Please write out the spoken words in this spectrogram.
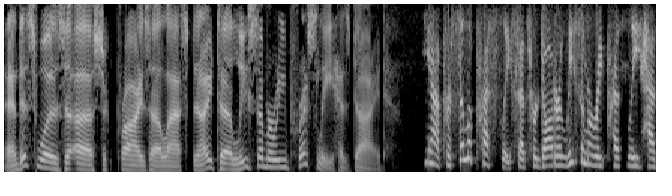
And this was a surprise uh, last night. Uh, Lisa Marie Presley has died. Yeah, Priscilla Presley says her daughter Lisa Marie Presley has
